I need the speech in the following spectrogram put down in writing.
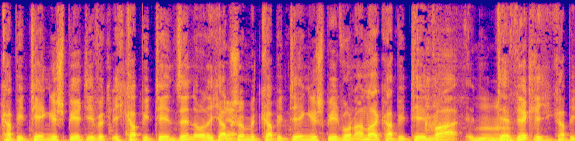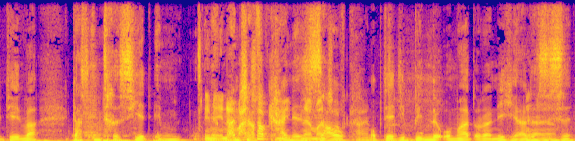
Kapitän gespielt, die wirklich Kapitän sind, oder ich habe ja. schon mit Kapitän gespielt, wo ein anderer Kapitän war, hm. der wirkliche Kapitän war. Das interessiert im, in, in der Mannschaft, Mannschaft keine Sau keinen. ob der die Binde um hat oder nicht. Ja, das ja, ist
